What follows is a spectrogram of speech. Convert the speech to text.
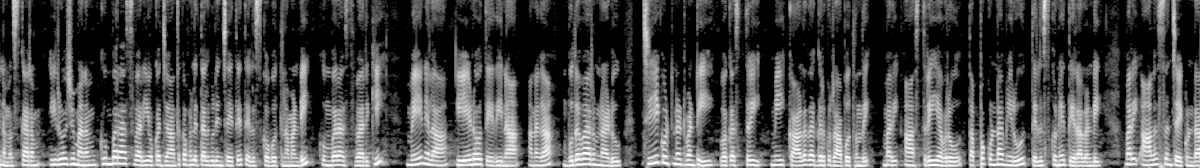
నమస్కారం. ఈరోజు మనం కుంభరాశి వారి యొక్క జాతక ఫలితాల గురించి అయితే తెలుసుకోబోతున్నామండి. కుంభరాశి వారికి మే నెల ఏడో తేదీన అనగా బుధవారం నాడు చీకొట్టినటువంటి ఒక స్త్రీ మీ కాళ్ళ దగ్గరకు రాబోతుంది. మరి ఆ స్త్రీ ఎవరో తప్పకుండా మీరు తెలుసుకునే తీరాలండి. మరి ఆలస్యం చేయకుండా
